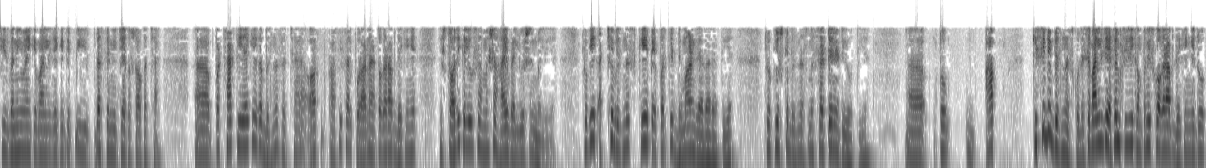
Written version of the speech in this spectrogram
चीज़ बनी हुई है कि मान लीजिए कि जब दस से नीचे है तो स्टॉक अच्छा है। बट फैक्ट ये है कि अगर बिज़नेस अच्छा है और काफ़ी साल पुराना है तो अगर आप देखेंगे हिस्टोरिकली उसे हमेशा हाई वैल्यूएशन मिली है। क्योंकि एक अच्छे बिज़नेस के पेपर की डिमांड ज़्यादा रहती है क्योंकि उसके बिज़नेस में सर्टेनिटी होती है। आ, तो आप किसी भी बिज़नेस को जैसे मान लीजिए एफएमसीजी कंपनीज़ को अगर आप देखेंगे जो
